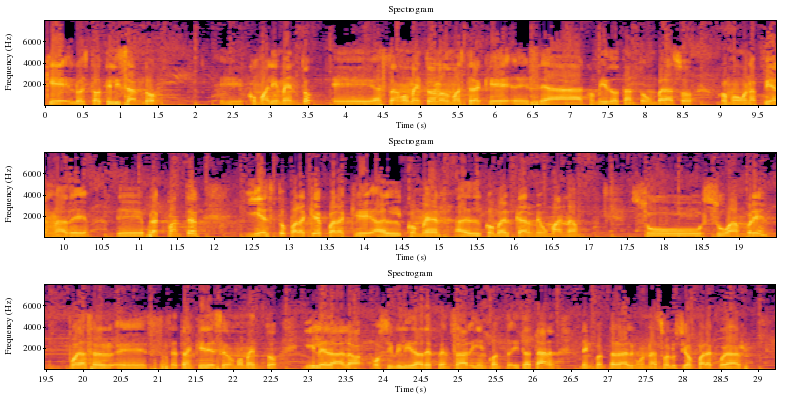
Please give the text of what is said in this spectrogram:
que lo está utilizando eh, como alimento eh, hasta el momento nos muestra que eh, se ha comido tanto un brazo como una pierna de, Black Panther. ¿Y esto para qué? Para que al comer, al comer carne humana, su, su hambre pueda ser, eh, se tranquilice un momento y le da la posibilidad de pensar y, y tratar de encontrar alguna solución para curar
